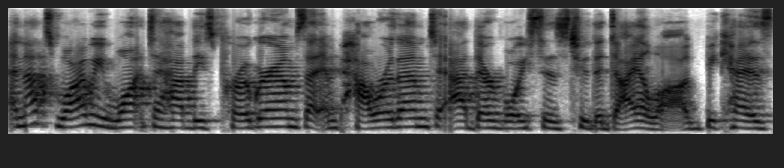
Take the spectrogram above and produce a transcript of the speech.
and that's why we want to have these programs that empower them to add their voices to the dialogue because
